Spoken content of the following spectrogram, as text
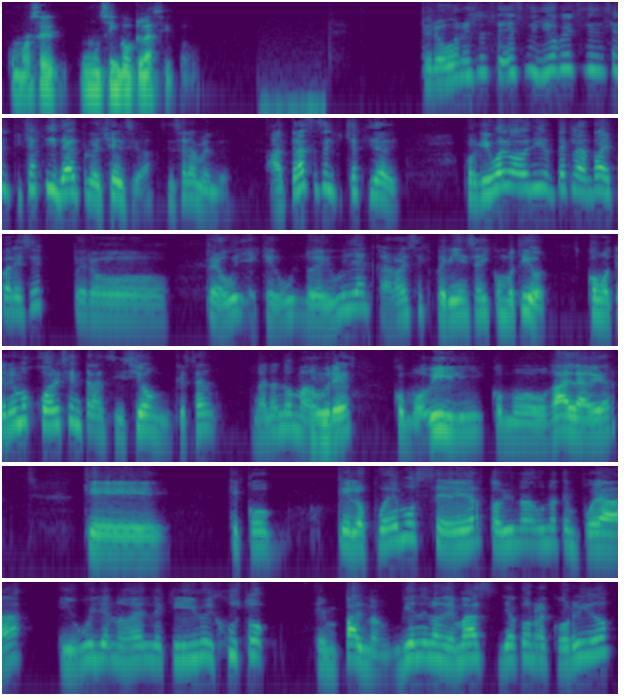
como hace un 5 clásico. Pero bueno, ese, ese- yo veo que ese es el fichaje ideal para el Chelsea, ¿ah? sinceramente. Atrás es el fichaje ideal. Porque igual va a venir Declan Rice, parece, pero, pero es que lo de William Carvalho es experiencia y como digo, como tenemos jugadores en transición que están ganando madurez, como Billy, como Gallagher, que, que, que los podemos ceder todavía una, una temporada y William nos da el equilibrio y justo empalman. Vienen los demás ya con recorrido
